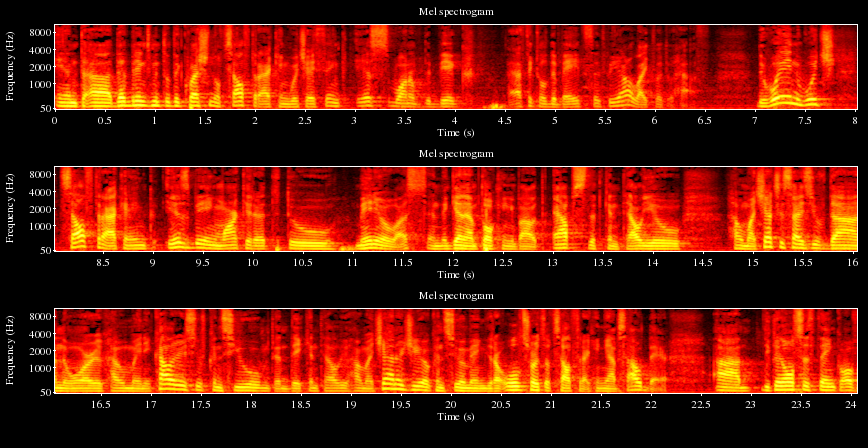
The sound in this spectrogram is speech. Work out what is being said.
And uh, that brings me to the question of self tracking, which I think is one of the big ethical debates that we are likely to have. The way in which self tracking is being marketed to many of us, and again, I'm talking about apps that can tell you how much exercise you've done or how many calories you've consumed, and they can tell you how much energy you're consuming. There are all sorts of self tracking apps out there. Um, you can also think of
